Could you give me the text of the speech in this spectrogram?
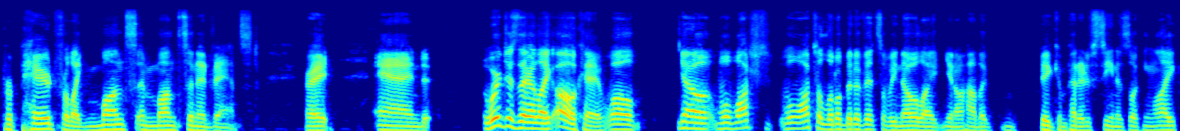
prepared for like months and months in advance, right? And we're just there like, oh, okay, well, you know, we'll watch we'll watch a little bit of it so we know like you know how the big competitive scene is looking like.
